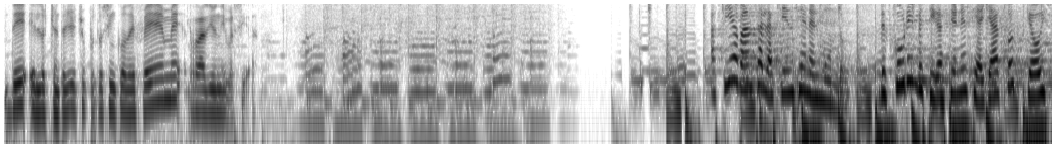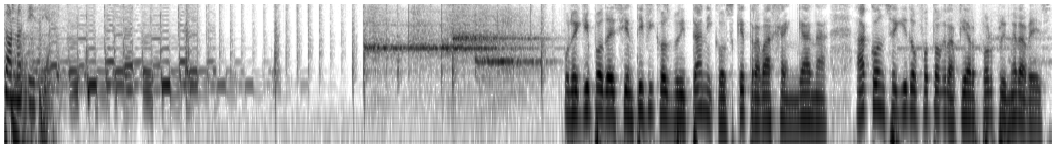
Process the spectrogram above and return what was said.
del de 88.5 de FM, Radio Universidad. Así avanza la ciencia en el mundo. Descubre investigaciones y hallazgos que hoy son noticia. Un equipo de científicos británicos que trabaja en Ghana ha conseguido fotografiar por primera vez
